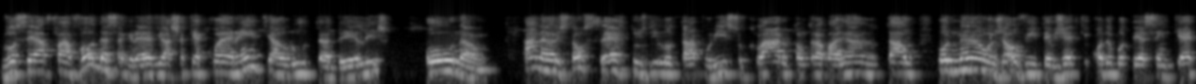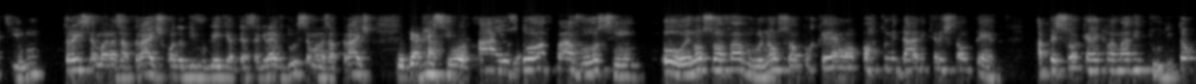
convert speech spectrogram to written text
Você é a favor dessa greve? Acha que é coerente a luta deles ou não? Ah, não, eles estão certos de lutar por isso, claro, estão trabalhando tal. Ou não, eu já ouvi, teve gente que quando eu botei essa enquete, um, três semanas atrás, quando eu divulguei que ia ter essa greve, duas semanas atrás, disse, ah, eu estou a favor, sim. Ou eu não sou a favor, não só porque é uma oportunidade que eles estão tendo. A pessoa quer reclamar de tudo. Então,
